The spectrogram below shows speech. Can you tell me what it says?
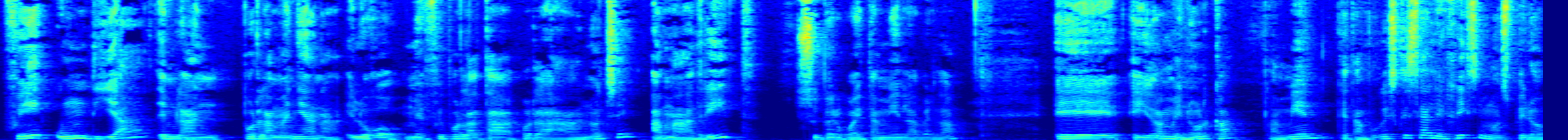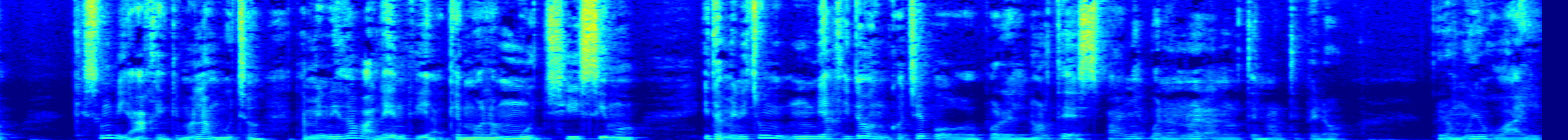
Fui un día, en plan, por la mañana y luego me fui por la, por la noche a Madrid. Súper guay también, la verdad. Eh, he ido a Menorca también, que tampoco es que sea lejísimos, pero que es un viaje, que mola mucho. También he ido a Valencia, que moló muchísimo. Y también he hecho un, viajito en coche por, por, el norte de España. Bueno, no era norte-norte, pero, pero muy guay.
